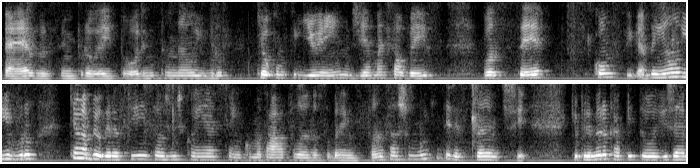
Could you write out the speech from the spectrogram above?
pesa assim pro leitor, então não é um livro que eu consegui em um dia, mas talvez você consiga. Bem, é um livro que é uma biografia, então a gente conhece, assim, como eu estava falando sobre a infância, eu acho muito interessante que o primeiro capítulo já é.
